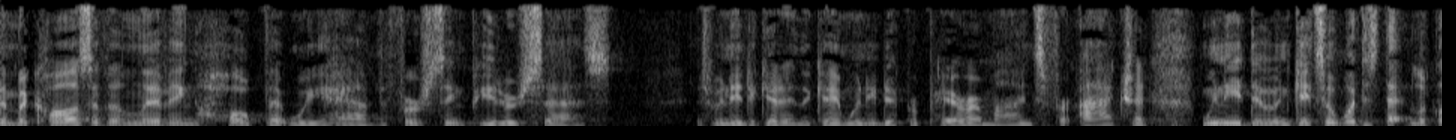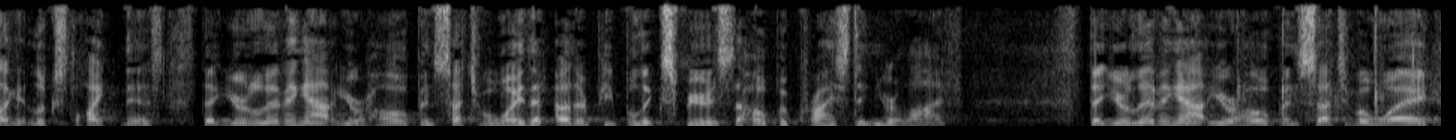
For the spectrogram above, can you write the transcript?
And because of the living hope that we have, the first thing Peter says is we need to get in the game. We need to prepare our minds for action. We need to engage. So what does that look like? It looks like this, that you're living out your hope in such a way that other people experience the hope of Christ in your life that you're living out your hope in such of a way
